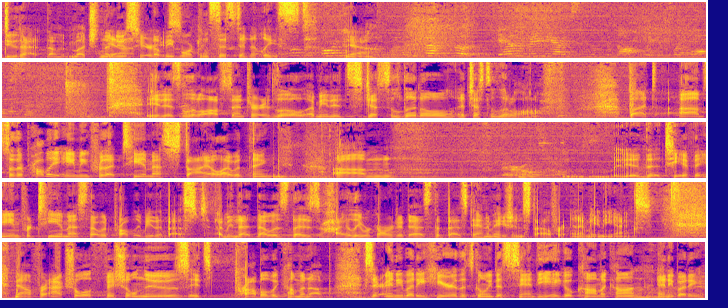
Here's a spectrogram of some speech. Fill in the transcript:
Do that that much in the yeah, new series. they'll be more consistent at least. Yeah. The Animaniacs and the Monopoly, it's like off center. It is a little off center. It's a little. I mean, it's just a little. It's just a little off. But um, so they're probably aiming for that TMS style. I would think. Um, the, T- if they aim for TMS, that would probably be the best. I mean, that, that was that is highly regarded as the best animation style for Animaniacs. Now, for actual official news, it's probably coming up. Is there anybody here that's going to San Diego Comic Con? Anybody?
